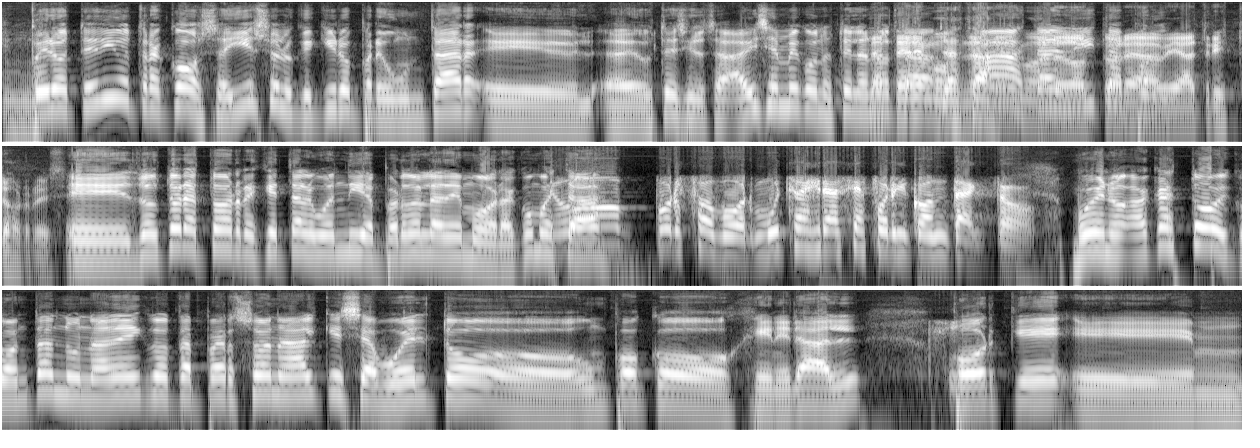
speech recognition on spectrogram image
Mm. Pero te digo otra cosa, y eso es lo que quiero preguntar. Eh, eh, ustedes, si lo saben. avísenme cuando esté la La nota. tenemos, Ah, la tenemos está la doctora por- Beatriz Torres. sí. Eh, doctora Torres, ¿qué tal? Buen día, perdón la demora. ¿Cómo está? No, por favor, muchas gracias por el contacto. Bueno, acá estoy contando una anécdota personal que se ha vuelto un poco general. Sí. Porque eh,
